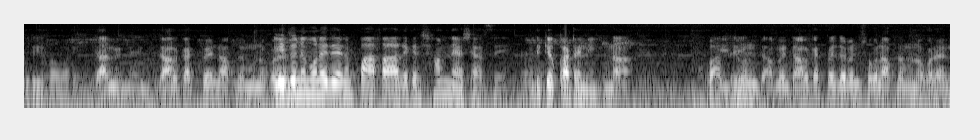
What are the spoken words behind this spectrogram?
পুরি বাবারে। ডাল ডাল কাটবেন আপনি মনে এই জন্য মনে হয় পাতা সামনে আসে আছে কিন্তু কেউ কাটেনি। না। বাপরে। আপনি ডাল কাটতে যাবেন আপনি মনে করেন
